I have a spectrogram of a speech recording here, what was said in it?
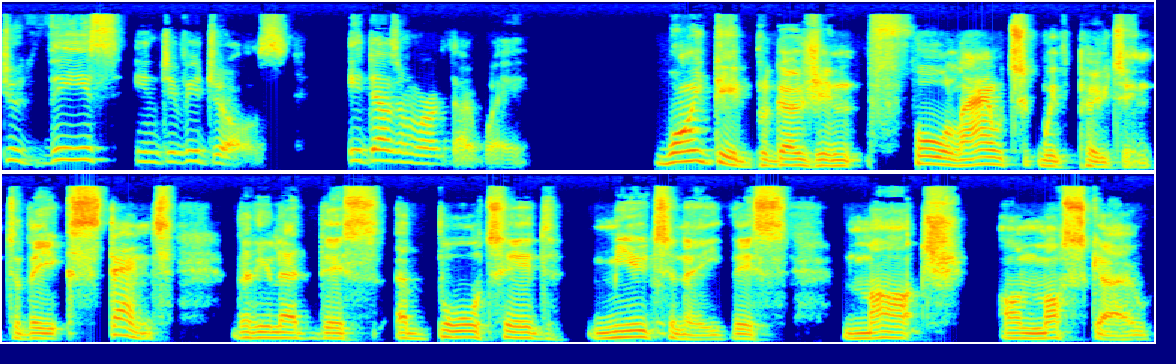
to these individuals. It doesn't work that way. Why did Prigozhin fall out with Putin to the extent that he led this aborted mutiny, this march on Moscow,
